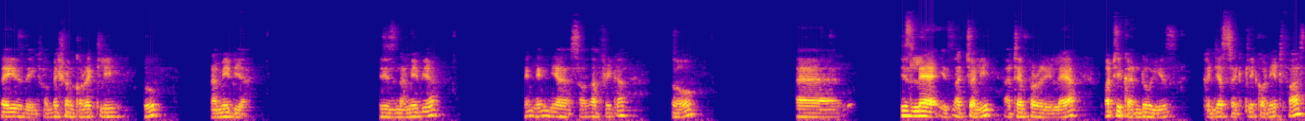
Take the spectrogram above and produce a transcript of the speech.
says the information correctly to Namibia. This is Namibia near South Africa. So uh, this layer is actually a temporary layer. What you can do is you can just right click on it first.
